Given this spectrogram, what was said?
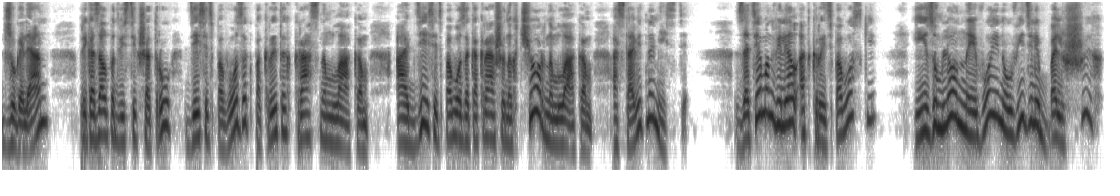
Джугалян приказал подвести к шатру десять повозок, покрытых красным лаком, а десять повозок, окрашенных черным лаком, оставить на месте. Затем он велел открыть повозки, и изумленные воины увидели больших,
